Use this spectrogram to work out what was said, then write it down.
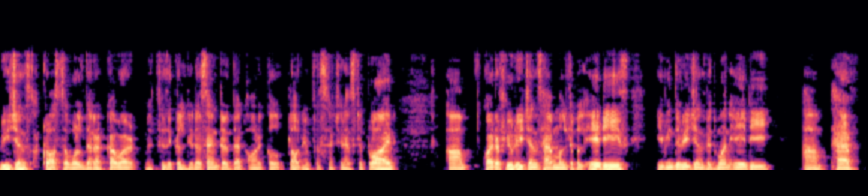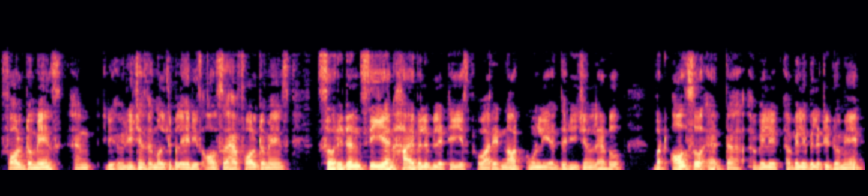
regions across the world that are covered with physical data centers that Oracle Cloud Infrastructure has deployed. Um, quite a few regions have multiple ADs. Even the regions with one AD um, have fault domains, and regions with multiple ADs also have fault domains. So redundancy and high availability is provided not only at the region level, but also at the avail availability domain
